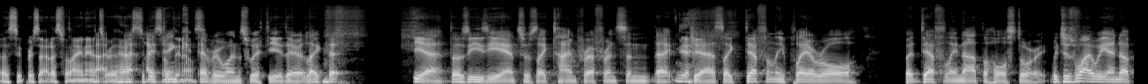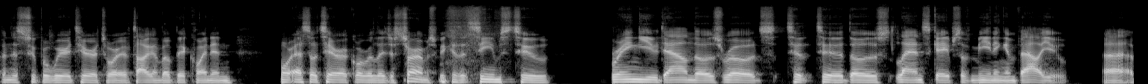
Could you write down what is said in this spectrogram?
a super satisfying answer. It has to be I something think else. everyone's with you there. Like that. yeah, those easy answers like time preference and that Yeah. jazz, like definitely play a role, but definitely not the whole story. Which is why we end up in this super weird territory of talking about Bitcoin in more esoteric or religious terms because it seems to bring you down those roads to to those landscapes of meaning and value uh,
